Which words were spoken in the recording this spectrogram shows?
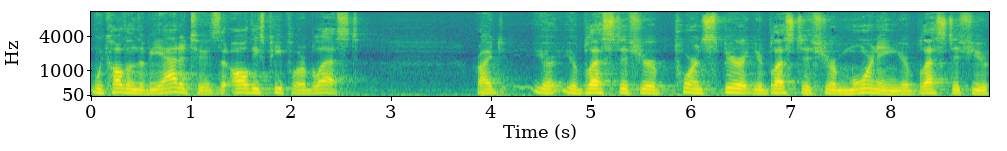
we call them the Beatitudes, that all these people are blessed right? You're, you're blessed if you're poor in spirit. You're blessed if you're mourning. You're blessed if you're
